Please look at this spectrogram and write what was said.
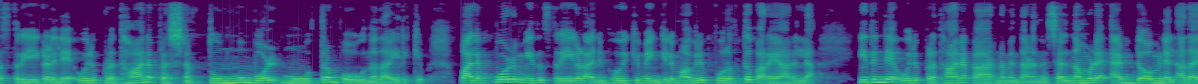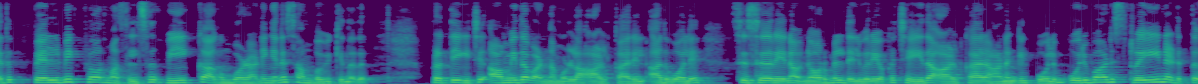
സ്ത്രീകളിലെ ഒരു പ്രധാന പ്രശ്നം തുമ്മുമ്പോൾ മൂത്രം പോകുന്നതായിരിക്കും. പലപ്പോഴും ഇത് സ്ത്രീകൾ അനുഭവിക്കുമെങ്കിലും അവർ പുറത്ത് പറയാറില്ല. ഇതിന്റെ ഒരു പ്രധാന കാരണം എന്താണെന്ന് വെച്ചാൽ നമ്മുടെ അബ്ഡോമിനൽ അതായത് പെൽവിക് ഫ്ലോർ മസിൽസ് വീക്കാകുമ്പോഴാണ് ഇങ്ങനെ സംഭവിക്കുന്നത്. പ്രത്യേകിച്ച് അമിതവണ്ണമുള്ള ആൾക്കാരിൽ അതുപോലെ സിസേറിയനോ നോർമൽ ഡെലിവറിയോ ഒക്കെ ചെയ്ത ആൾക്കാരാണെങ്കിൽ പോലും ഒരുപാട് സ്ട്രെയിൻ എടുത്ത്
